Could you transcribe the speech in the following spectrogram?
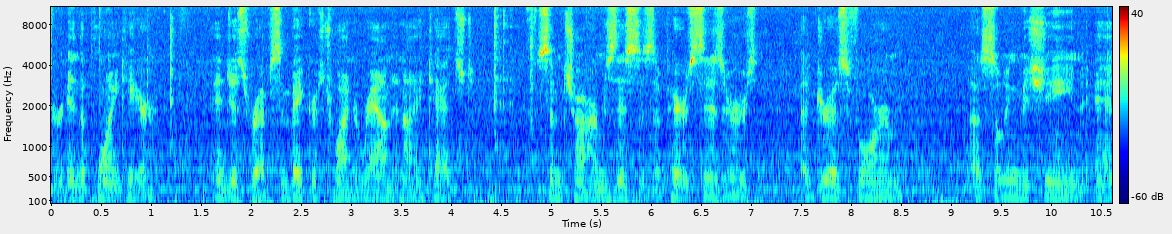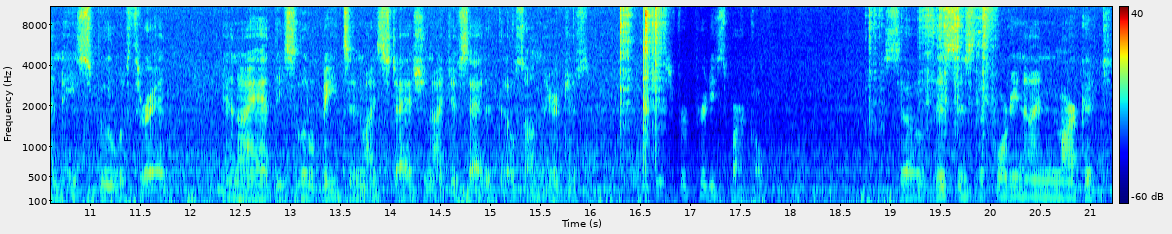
or in the point here, and just wrapped some baker's twine around and I attached some charms. This is a pair of scissors, a dress form, a sewing machine, and a spool of thread. And I had these little beads in my stash and I just added those on there just, just for pretty sparkle. So this is the 49 Market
